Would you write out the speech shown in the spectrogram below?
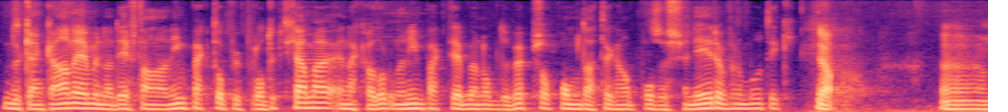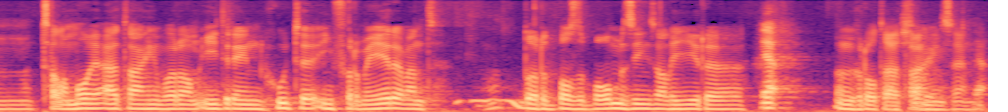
Dat kan ik aannemen, dat heeft dan een impact op je productgamma en dat gaat ook een impact hebben op de webshop om dat te gaan positioneren, vermoed ik. Ja, um, het zal een mooie uitdaging worden om iedereen goed te informeren, want door het bos de bomen zien zal hier uh, ja. een grote uitdaging Absoluut. zijn.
